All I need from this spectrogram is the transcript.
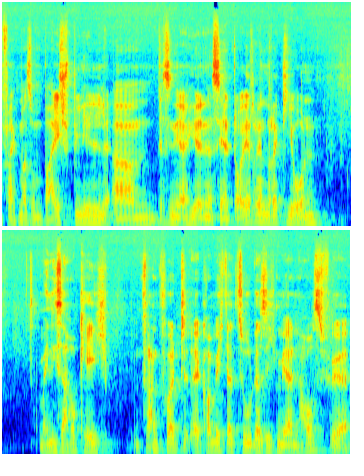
vielleicht mal so ein Beispiel. Ähm, wir sind ja hier in einer sehr teuren Region. Wenn ich sage, okay, ich, in Frankfurt äh, komme ich dazu, dass ich mir ein Haus für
